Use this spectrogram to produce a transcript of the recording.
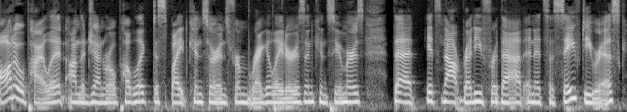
autopilot on the general public despite concerns from regulators and consumers that it's not ready for that and it's a safety risk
